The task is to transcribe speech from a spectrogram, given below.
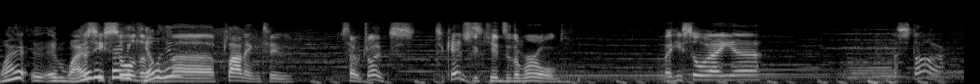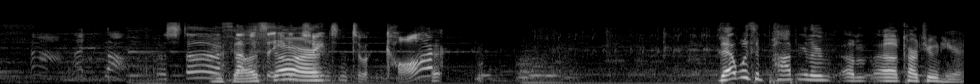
Why? And why are they he trying saw to kill them him? uh, planning to sell drugs to kids. the kids, kids of the world. but he saw a uh, a star. Come on. A star. He saw that a means that star. he can change into a car. That was a popular um, uh, cartoon here.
